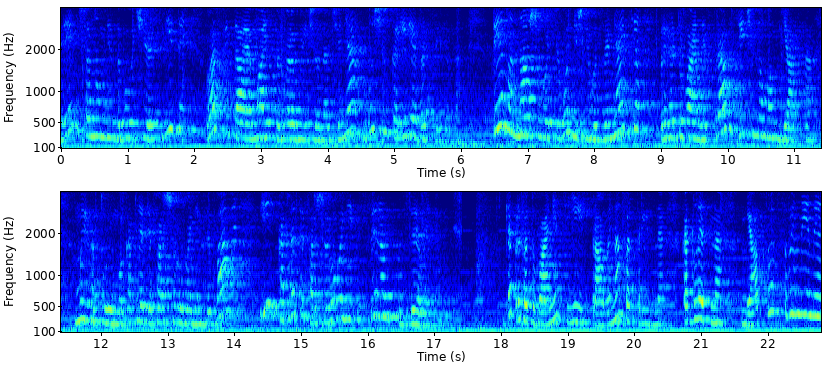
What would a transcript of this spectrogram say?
день, шановні здобувачі освіти. Вас вітає майстер виробничого навчання Глущенка Лілія Васильівна. Тема нашого сьогоднішнього заняття приготування страв січеного м'яса. Ми готуємо котлети фаршировані грибами і котлети фаршировані з сиром з зеленю. Для приготування цієї страви нам потрібне котлетне м'ясо свинини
